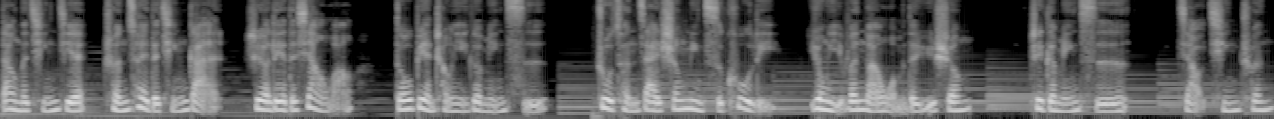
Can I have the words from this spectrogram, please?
荡的情节、纯粹的情感、热烈的向往，都变成一个名词，贮存在生命词库里，用以温暖我们的余生。这个名词叫青春。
